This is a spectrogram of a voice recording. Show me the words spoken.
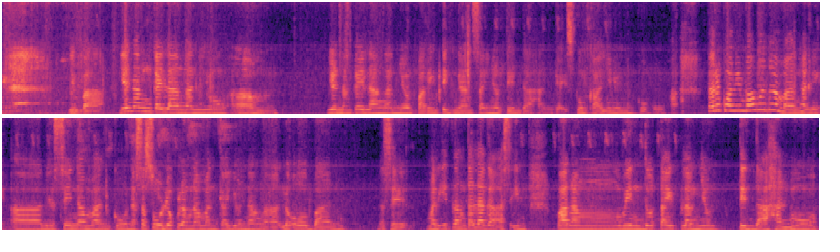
diba? Yun ang kailangan yung um, yun ang kailangan nyo pa tignan sa inyong tindahan guys kung kaya nyo nang kumuha. Pero kung halimbawa naman hali, uh, let's say naman kung nasa sulok lang naman kayo ng uh, looban kasi maliit lang talaga as in parang window type lang yung tindahan mo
